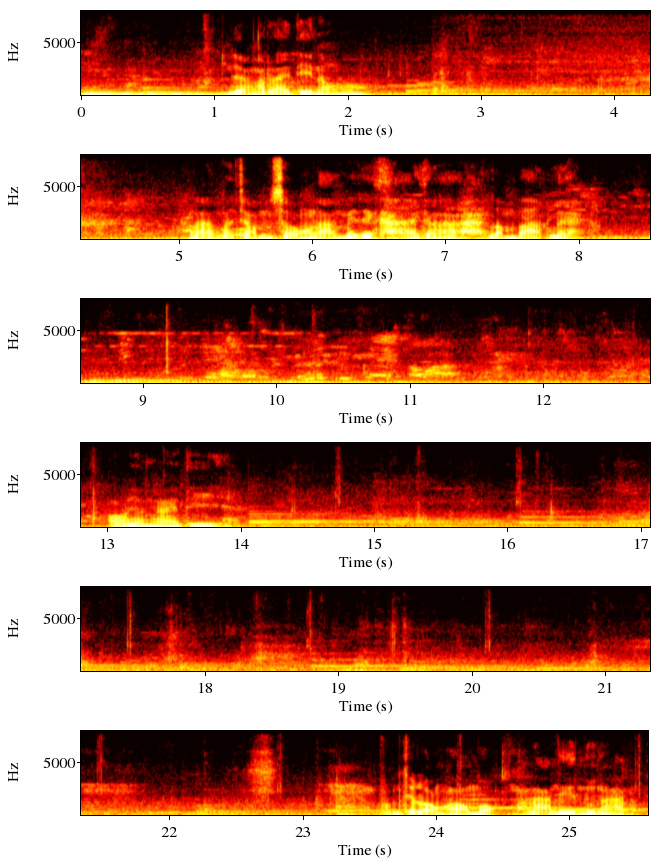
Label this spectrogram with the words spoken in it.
อืมอย่างไรดีเนาะ ร้านประจำสองร้านไม่ได้ขายก็ลำบากเลยเอายังไงดี ผมจะลองห่อหมกร้านอื่นดูนะครับ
